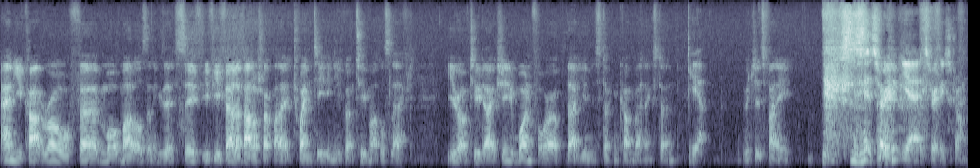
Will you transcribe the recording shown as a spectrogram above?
and you can't roll for more models than exist. So if, if you fail a battle shock by like 20 and you've got two models left, you roll two dice, you need one four up, that unit's stuck in combat next turn, Yeah. which is funny. it's really, yeah, it's really strong.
